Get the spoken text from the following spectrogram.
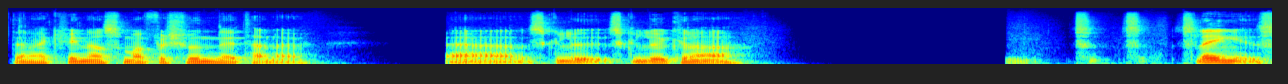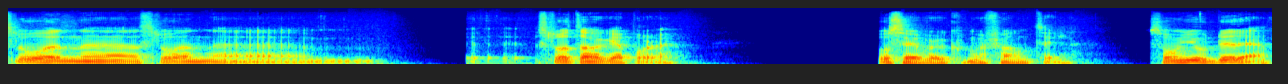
Den här kvinnan som har försvunnit här nu. Eh, Skulle, skulle du kunna släng, slå en, eh, slå en, eh, slå ett öga på det? Och se vad du kommer fram till. Så hon gjorde det.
